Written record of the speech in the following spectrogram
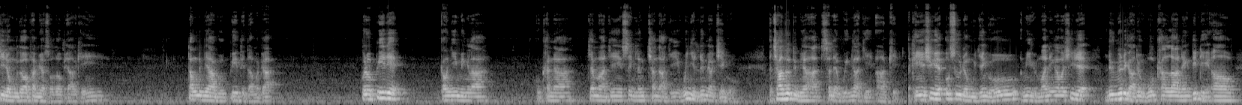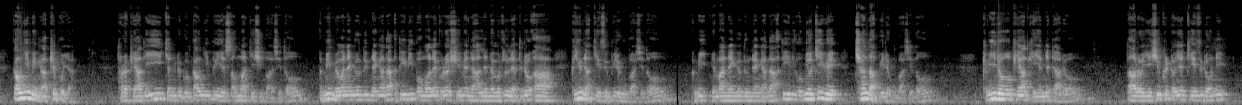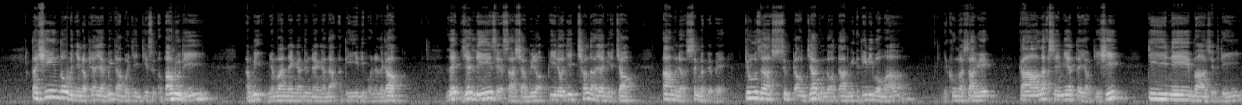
ရှိတော်မူသောအဖက်မြတ်စွာသောဘုရားသခင်တောင်းတမြကိုပေးတဲ့တာမကကိုလိုပေးတဲ့ကောင်းကြီးမင်္ဂလာကိုခန္ဓာကျမ်းမာခြင်းစိတ်လုံးချမ်းသာခြင်းဝိညာဉ်လွတ်မြောက်ခြင်းကိုအခြားသောသူများအားဆက်လက်ဝေငှခြင်းအားဖြင့်သခင်ယေရှုရဲ့အုပ်စုတော်မူခြင်းကိုအမိမြန်မာနိုင်ငံမှာရှိတဲ့လူမျိုးတကာတို့ဝန်ခံလာနိုင်သည့်တိုင်အောင်ကောင်းကြီးမင်္ဂလာဖြစ်ဖို့ရာ ထာဝရဘုရားသည်ကျွန်တော်တို့ကိုကောင်းကြီးပေးရဆောင်မကြည့်ရှိပါစေတော့အမိမြန်မာနိုင်ငံသူနိုင်ငံသားအသီးသီးပေါ်မှာလည်းကိုရရှိမျက်နှာအလင်းတော်ကိုလွှတ်လက်သူတို့အားဂရုဏာကျေးဇူးပြုတော်မူပါစေတော့အမိမြန်မာနိုင်ငံသူနိုင်ငံသားအသီးသီးကိုမျှော်ကြည့်၍ချမ်းသာပေးတော်မူပါစေတော့ခမည်းတော်ဘုရားသခင်ရဲ့မြတ်တာတော်သားတော်ယေရှုခရစ်တော်ရဲ့ကျေးဇူးတော်နှင့်တန်ရှင်းသောဝိညာဉ်တော်ဘုရားရဲ့မိသားပေါ်ခြင်းကျေးဇူးအပေါင်းတို့သည် အမိမြန်မာနိုင်ငံသူနိုင်ငံသားအတီးဒီပေါ်နဲ့၎င်းလက်ရက်40အစာရှောင်ပြီးတော့ပြည်တော်ကြီးချမ်းသာရမည်အကြောင်းအာမလို့စိတ်မပြတ်ပဲကြိုးစားဆုတောင်းကြကုန်သောတာသမီအတီးဒီပေါ်မှာယခုမှစ၍ကာလအစဉ်မြဲတက်ရောက်တည်ရှိတည်နေပါစေတည်း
